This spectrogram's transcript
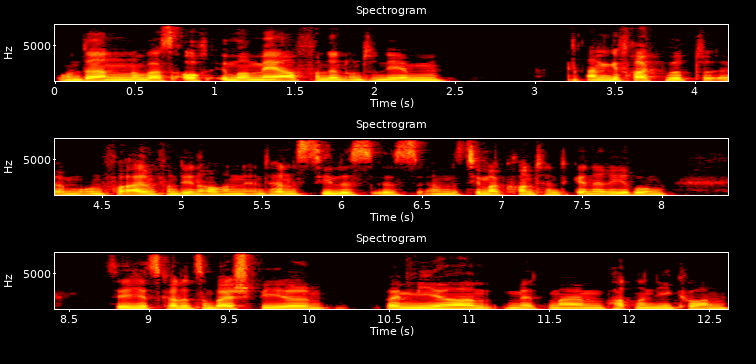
Und dann, was auch immer mehr von den Unternehmen angefragt wird ähm, und vor allem von denen auch ein internes Ziel ist, ist ähm, das Thema Content-Generierung. Sehe ich jetzt gerade zum Beispiel bei mir mit meinem Partner Nikon,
